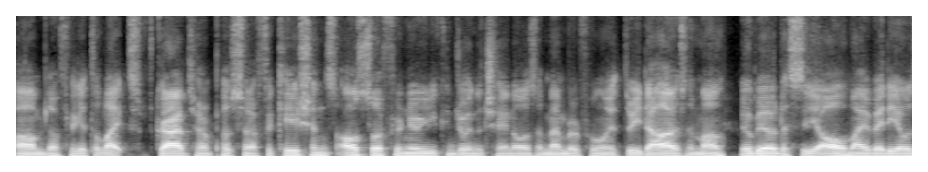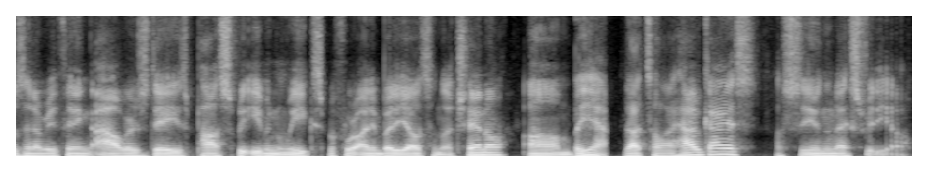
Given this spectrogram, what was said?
um, don't forget to like, subscribe, turn on post notifications. Also, if you're new, you can join the channel as a member for only $3 a month. You'll be able to see all my videos and everything, hours, days, possibly even weeks before anybody else on the channel. Um, but yeah, that's all I have, guys. I'll see you in the next video.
